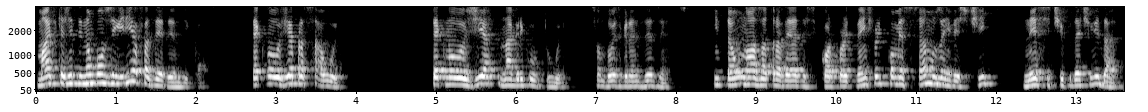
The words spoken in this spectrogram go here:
mas que a gente não conseguiria fazer dentro de casa. Tecnologia para a saúde, tecnologia na agricultura, são dois grandes exemplos. Então, nós, através desse Corporate Venture, começamos a investir nesse tipo de atividade.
